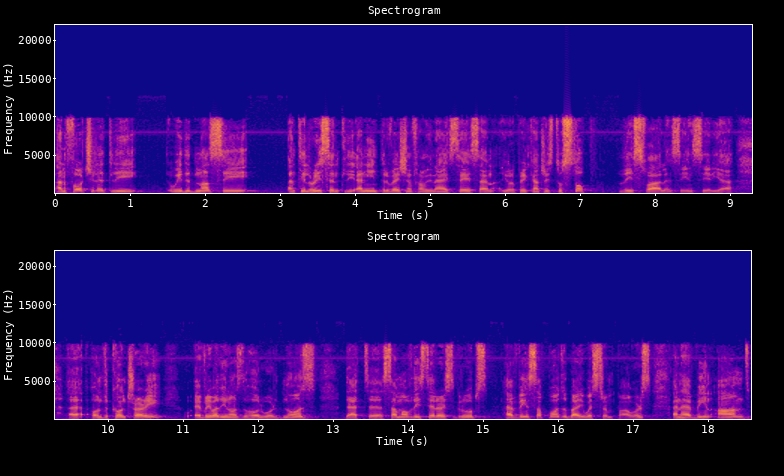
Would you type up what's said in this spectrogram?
Unfortunately, we did not see until recently any intervention from the United States and European countries to stop this violence in Syria. Uh, on the contrary, everybody knows, the whole world knows, that uh, some of these terrorist groups have been supported by Western powers and have been armed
